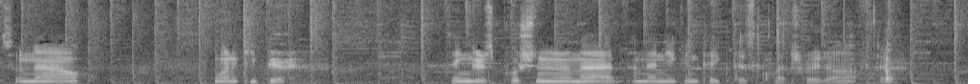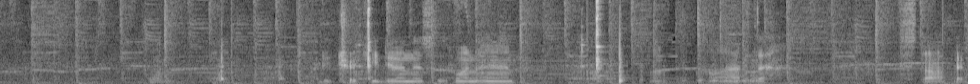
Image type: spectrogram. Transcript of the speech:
So now, you want to keep your fingers pushing in on that, and then you can take this clutch right off there. Pretty tricky doing this with one hand. I'll have to stop it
